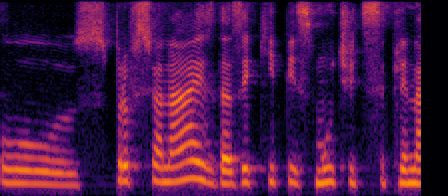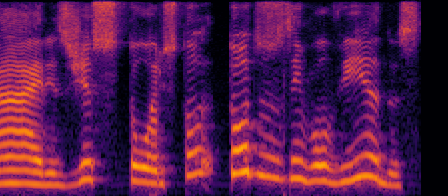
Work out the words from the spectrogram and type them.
os, profissionais das equipes multidisciplinares, gestores, to, todos os envolvidos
